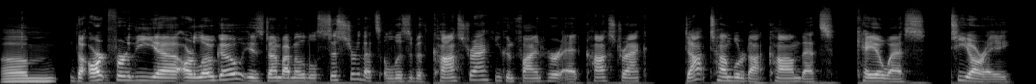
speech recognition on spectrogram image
Um The art for the uh, our logo is done by my little sister. That's Elizabeth Kostrach. You can find her at kostrach.tumblr.com. That's K O S T R A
